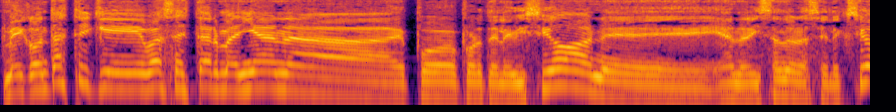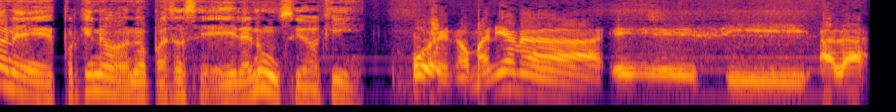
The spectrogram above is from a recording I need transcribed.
me contaste que vas a estar mañana eh, por, por televisión analizando las elecciones. ¿Por qué no no pasas el anuncio aquí? Bueno, mañana si a las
